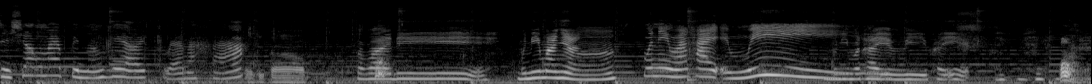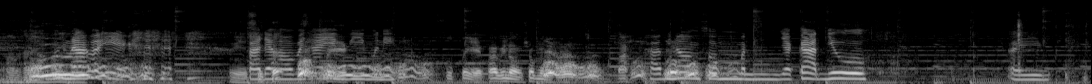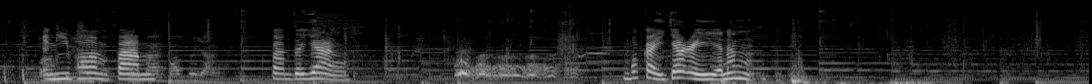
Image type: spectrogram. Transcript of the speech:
สู่ช่องแม่เป็นน้องเฮียอีกแล้วนะคะสวัสดีครับสบายดีมื้อนี้มาหยังวันนี้มาถ่ายเอ็มวีมื้อนี้มาไทย MV พระเอกเอาครับมื้อหน้าพระเอกนี่ไปเดี๋ยวเราไปไทย MV มื้อนี้สุดเปรย์พาพี่น้องชมหน่อยไปพาพี่น้องชมบรรยากาศอยู่ไออันนี้พร้อมฟาร์มฟาร์มตัวอย่างบ่ไก่จักไอ้อันนั้น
